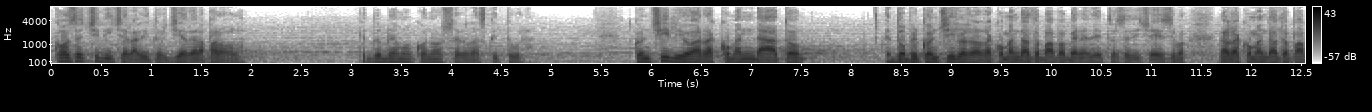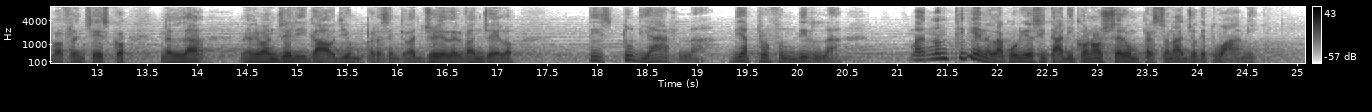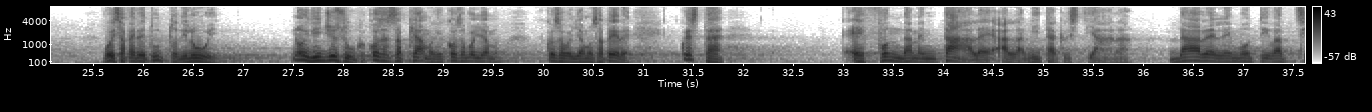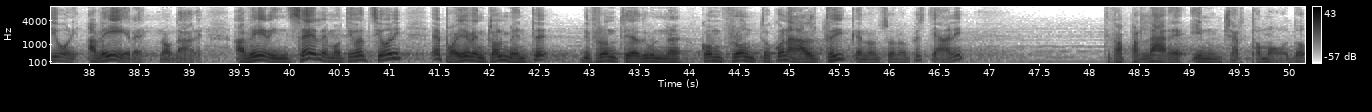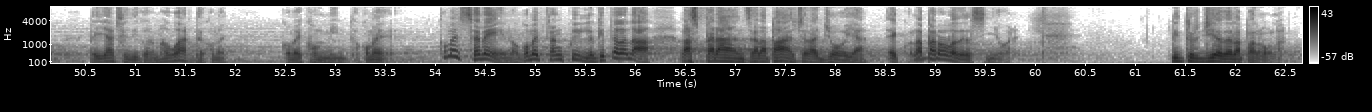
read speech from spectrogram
cosa ci dice la liturgia della parola? Che dobbiamo conoscere la scrittura. Il Concilio ha raccomandato e dopo il concilio l'ha raccomandato Papa Benedetto XVI, l'ha raccomandato Papa Francesco nella, nell'Evangeli Gaudium, per esempio, la gioia del Vangelo, di studiarla, di approfondirla. Ma non ti viene la curiosità di conoscere un personaggio che tu ami? Vuoi sapere tutto di lui? Noi di Gesù, cosa sappiamo, che cosa vogliamo, cosa vogliamo sapere? Questa è fondamentale alla vita cristiana dare le motivazioni, avere, no dare, avere in sé le motivazioni e poi eventualmente di fronte ad un confronto con altri che non sono cristiani, ti fa parlare in un certo modo, e gli altri dicono ma guarda come è convinto, come è sereno, come è tranquillo, chi te la dà la speranza, la pace, la gioia? Ecco, la parola del Signore. Liturgia della parola.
